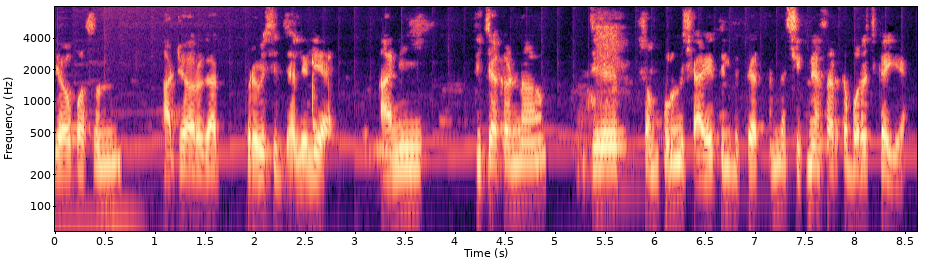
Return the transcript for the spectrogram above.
जेव्हापासून आठव्या वर्गात प्रवेशित झालेली आहे आणि तिच्याकडनं जे संपूर्ण शाळेतील विद्यार्थ्यांना शिकण्यासारखं बरंच काही आहे.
